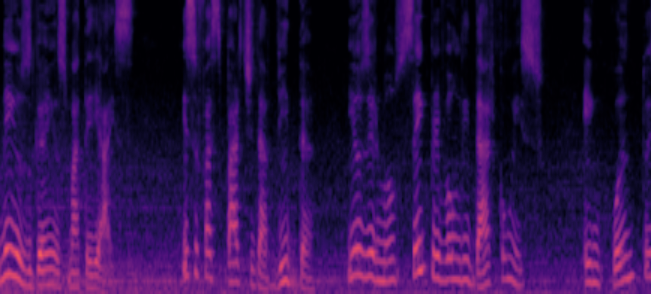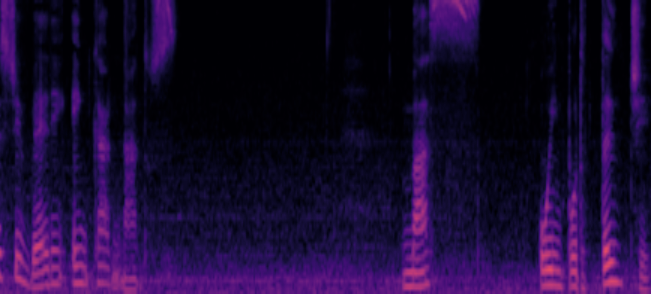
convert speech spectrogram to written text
nem os ganhos materiais. Isso faz parte da vida e os irmãos sempre vão lidar com isso enquanto estiverem encarnados. Mas o importante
